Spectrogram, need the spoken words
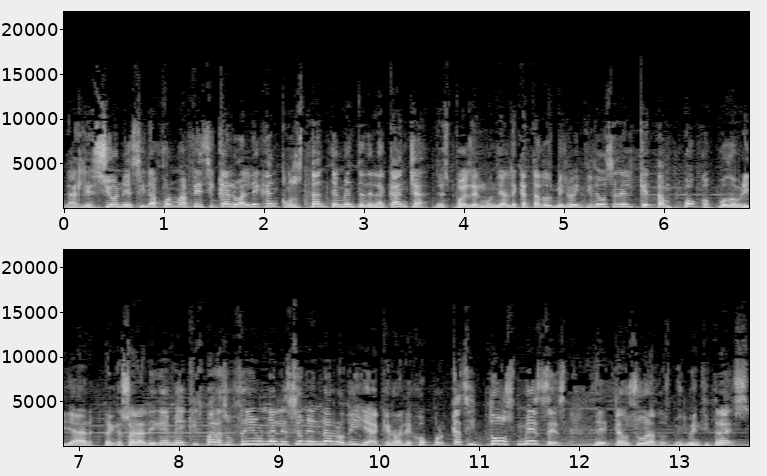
Las lesiones y la forma física lo alejan constantemente de la cancha. Después del Mundial de Qatar 2022 en el que tampoco pudo brillar, regresó a la Liga MX para sufrir una lesión en la rodilla que lo alejó por casi dos meses de clausura 2023.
